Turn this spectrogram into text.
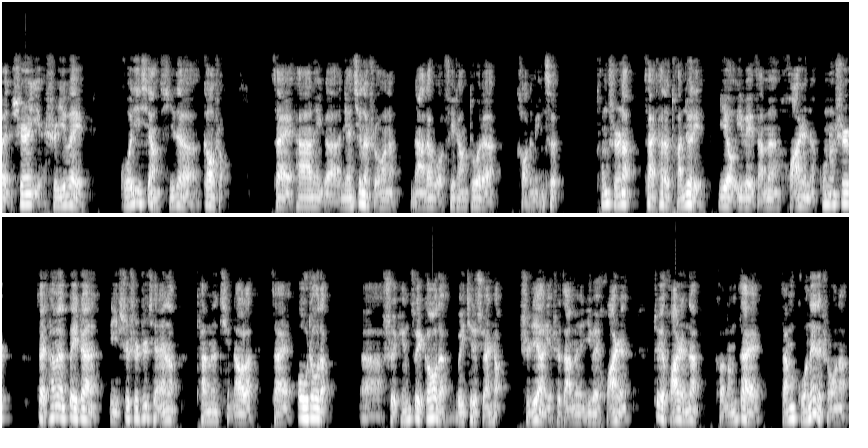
本身也是一位国际象棋的高手，在他那个年轻的时候呢，拿到过非常多的好的名次。同时呢，在他的团队里也有一位咱们华人的工程师。在他们备战李世石之前呢，他们请到了在欧洲的呃水平最高的围棋的选手。实际上也是咱们一位华人，这位华人呢，可能在咱们国内的时候呢，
